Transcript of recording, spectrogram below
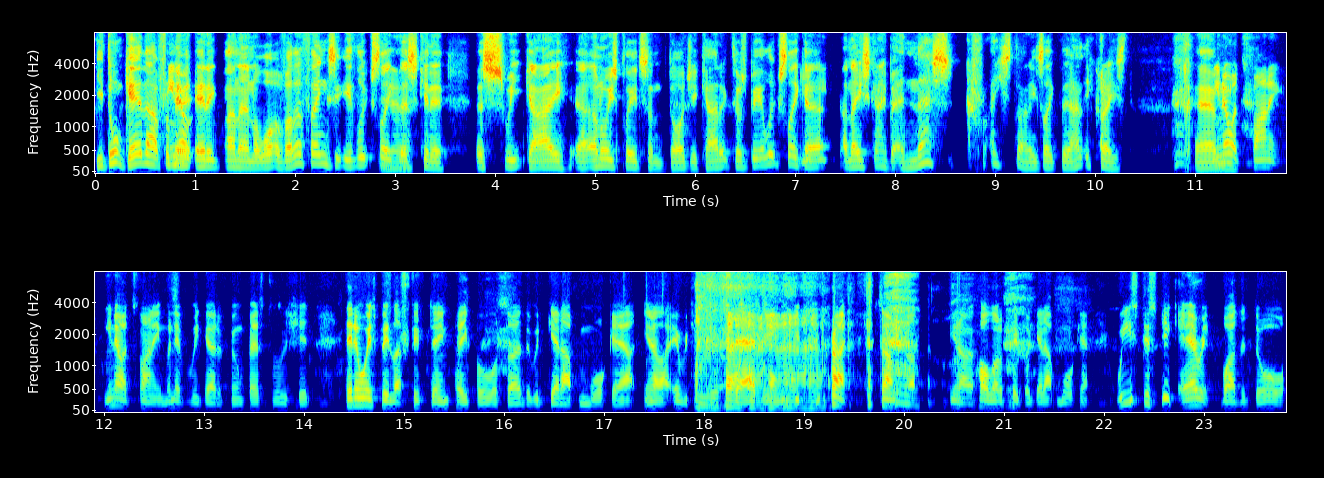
you don't get that from You know- Eric Bana and a lot of other things. He looks like Yeah. this kind of this sweet guy. Uh, I know he's played some dodgy characters, but he looks like You- a, a nice guy. But in this, Christ, man, he's like the Antichrist. Um, you know what's funny? You know what's funny? Whenever we go to film festivals and shit, there'd always be like 15 people or so that would get up and walk out. You know, like every time there's a stabbing, right? Some, you know, a whole lot of people get up and walk out. We used to stick Eric by the door,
